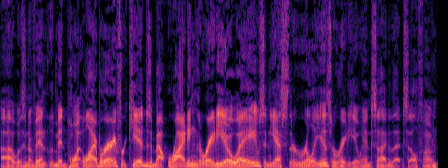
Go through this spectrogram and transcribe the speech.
uh, was an event at the MidPointe Library for kids about riding the radio waves. And yes, there really is a radio inside of that cell phone.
